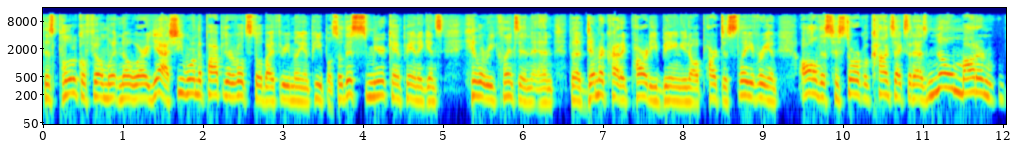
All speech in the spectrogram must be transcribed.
This political film went nowhere. Yeah, she won the popular vote still by 3 million people. So this smear campaign against Hillary Clinton and the Democratic Party being, you know, a part to slavery and all this historical context that has no modern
